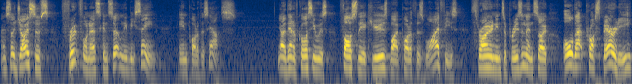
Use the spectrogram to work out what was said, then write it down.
And so Joseph's fruitfulness can certainly be seen in Potiphar's house. You know, then of course he was falsely accused by Potiphar's wife. He's thrown into prison, and so all that prosperity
